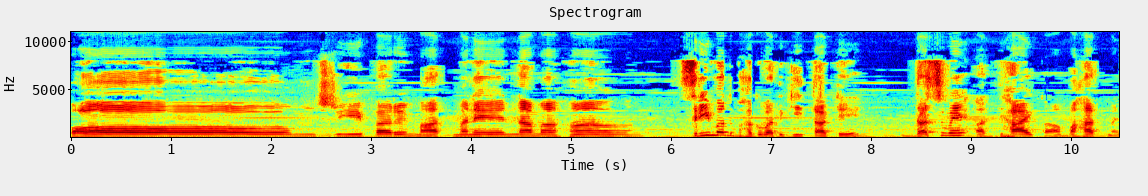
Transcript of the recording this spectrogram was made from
ओम श्री परमात्मने नमः। श्रीमद् भगवद गीता के दसवें अध्याय का महात्म्य।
